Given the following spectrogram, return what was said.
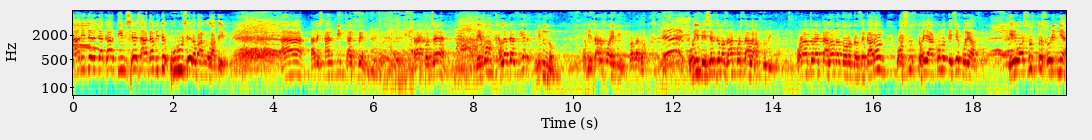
নারীদের দেখার দিন শেষ, আগামীতে পুরুষের বাংলাদেশ। তাহলে শান্তি থাকবেন। রাগ করছেন? বেগম খালেদা জিয়ার ভিন্ন। উনি তার কয়দিন? কথা কন। উনি দেশের জন্য যা করছে, আলহামদুলিল্লাহ। ওনার জন্য একটা আলাদা দরদ আছে। কারণ অসুস্থ হয়ে এখনও দেশে পড়ে আছে। এই অসুস্থ শরীর নিয়ে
